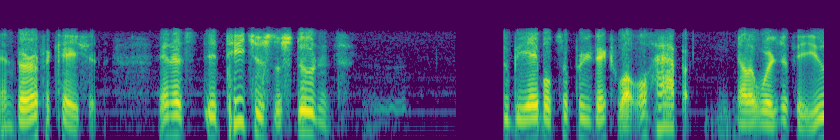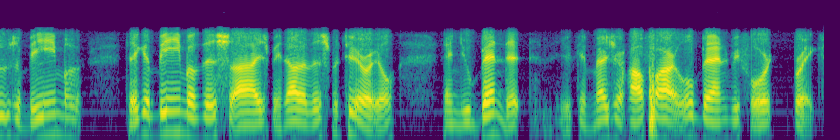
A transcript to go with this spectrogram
and verification. And it's it teaches the student to be able to predict what will happen. In other words, if you use a beam of take a beam of this size made out of this material and you bend it, you can measure how far it will bend before it breaks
